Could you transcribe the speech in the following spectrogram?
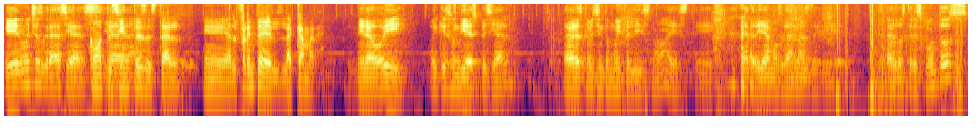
Bien, muchas gracias. ¿Cómo te Ya, sientes de estar eh, al frente de la cámara? Pues mira, hoy, hoy que es un día especial, la verdad es que me siento muy feliz, ¿no? Este, ya traíamos ganas de estar los tres juntos.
